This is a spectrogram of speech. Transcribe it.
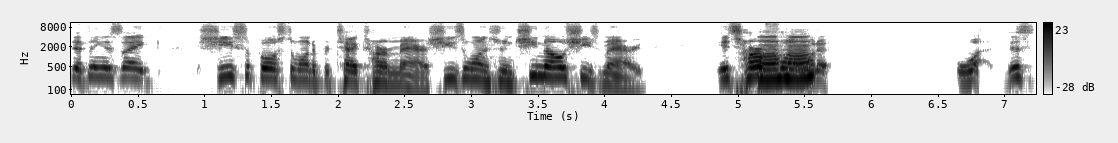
the thing is, like, she's supposed to want to protect her marriage. She's the one who she knows she's married. It's her Mhm. fault. What, this?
